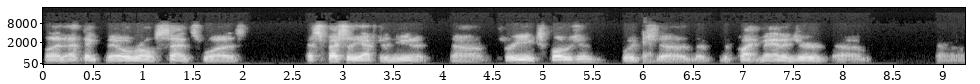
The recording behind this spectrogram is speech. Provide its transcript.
But I think the overall sense was, especially after the unit uh, three explosion, which yeah. uh, the the plant manager um, uh,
